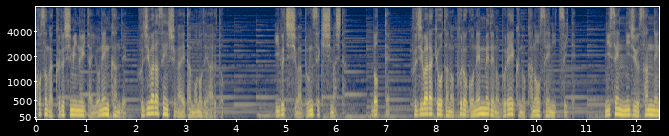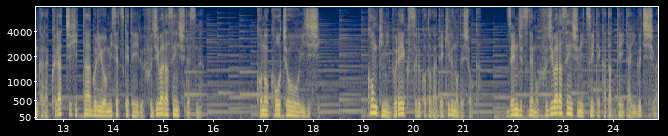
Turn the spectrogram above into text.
こそが苦しみ抜いた4年間で藤原選手が得たものであると。井口氏は分析しました。ロッテ藤原恭太のプロ5年目でのブレイクの可能性について2023年からクラッチヒッターぶりを見せつけている藤原選手ですがこの好調を維持し今季にブレイクすることができるのでしょうか。前日でも藤原選手について語っていた井口氏は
